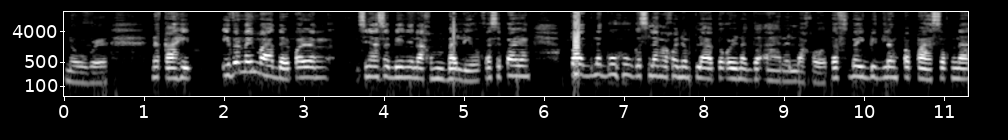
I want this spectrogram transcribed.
nowhere. Na kahit, even my mother, parang sinasabihin niya na akong baliw kasi parang pag naguhugas lang ako ng plato or nag-aaral ako, tapos may biglang papasok na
